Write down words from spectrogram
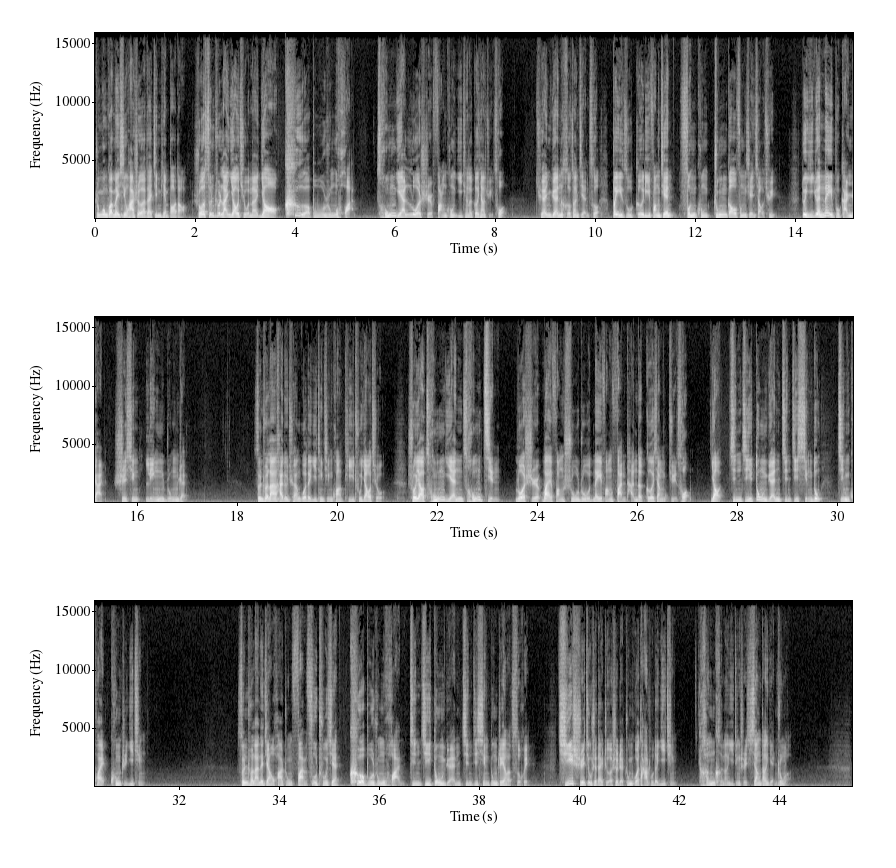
中共官媒新华社在今天报道说，孙春兰要求呢要刻不容缓，从严落实防控疫情的各项举措，全员核酸检测，备足隔离房间，封控中高风险小区，对医院内部感染实行零容忍。孙春兰还对全国的疫情情况提出要求，说要从严从紧落实外防输入、内防反弹的各项举措，要紧急动员、紧急行动，尽快控制疫情。孙春兰的讲话中反复出现“刻不容缓”“紧急动员”“紧急行动”这样的词汇，其实就是在折射着中国大陆的疫情很可能已经是相当严重了。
